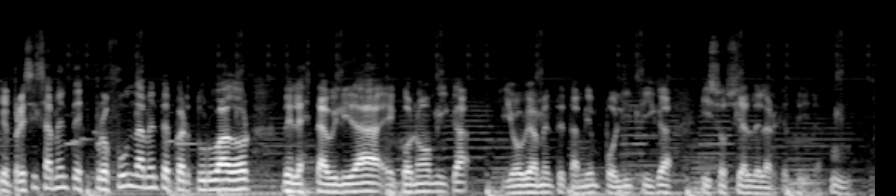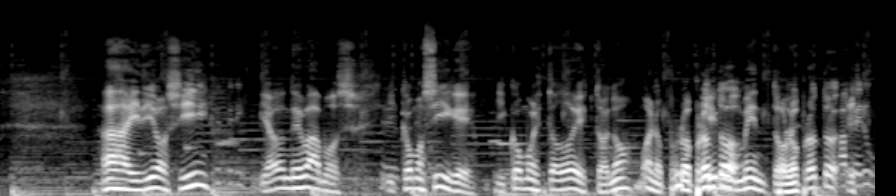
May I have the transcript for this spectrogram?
que precisamente es profundamente perturbador de la estabilidad económica y obviamente también política y social de la Argentina. Ay, Dios, ¿sí? ¿Y a dónde vamos? ¿Y cómo sigue? ¿Y cómo es todo esto, no? Bueno, por lo pronto, momento, por lo eh. pronto, es- Perú.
